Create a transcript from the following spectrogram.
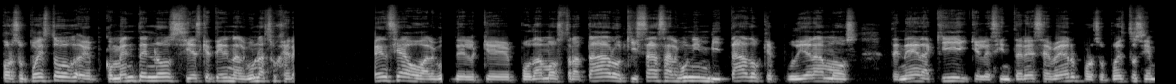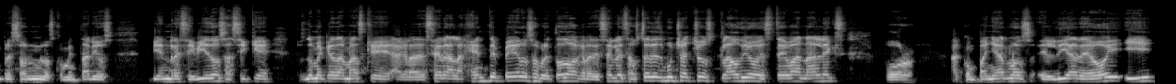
por supuesto, eh, coméntenos si es que tienen alguna sugerencia o algo del que podamos tratar o quizás algún invitado que pudiéramos tener aquí y que les interese ver, por supuesto, siempre son los comentarios bien recibidos, así que pues no me queda más que agradecer a la gente, pero sobre todo agradecerles a ustedes muchachos, Claudio, Esteban, Alex, por acompañarnos el día de hoy y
